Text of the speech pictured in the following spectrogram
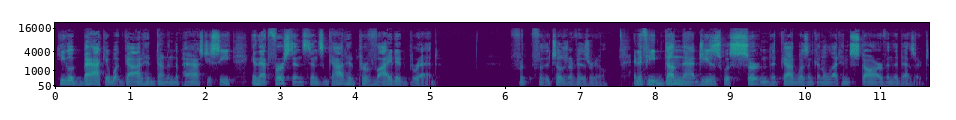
He looked back at what God had done in the past. You see, in that first instance, God had provided bread for, for the children of Israel. And if he'd done that, Jesus was certain that God wasn't going to let him starve in the desert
